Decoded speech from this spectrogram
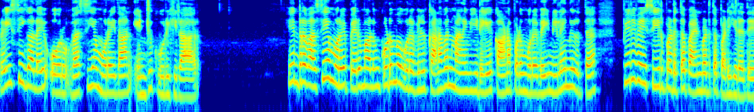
ரெய்சிகளை ஒரு வசிய முறைதான் என்று கூறுகிறார். இன்று வசிய முறை பெரும்பாலும் குடும்ப உறவில் கணவன் மனைவியிடையே காணப்படும் உறவை நிலைநிறுத்த பிரிவை சீர்படுத்த பயன்படுத்தப்படுகிறது.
